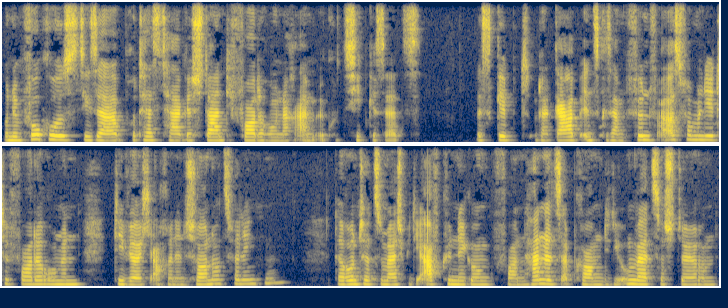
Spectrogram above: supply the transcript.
Und im Fokus dieser Protesttage stand die Forderung nach einem Ökozidgesetz. Es gibt oder gab insgesamt fünf ausformulierte Forderungen, die wir euch auch in den Shownotes verlinken darunter zum Beispiel die Aufkündigung von Handelsabkommen, die die Umwelt zerstören,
